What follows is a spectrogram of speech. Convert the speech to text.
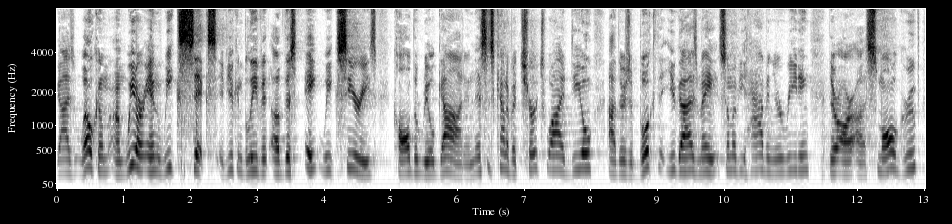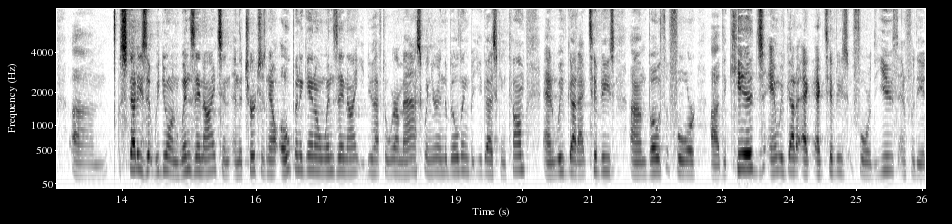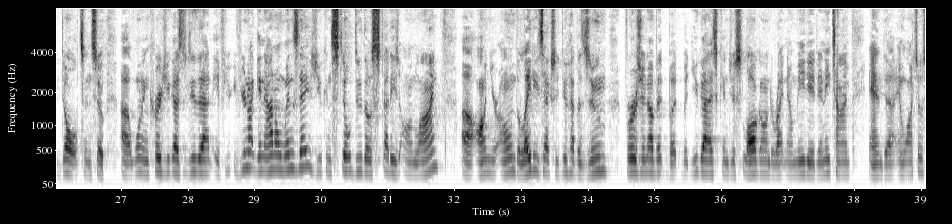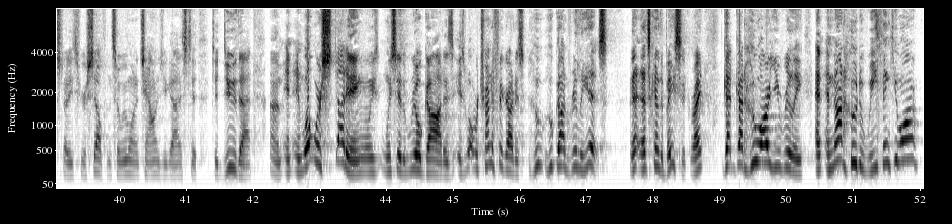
guys, welcome. Um, we are in week six, if you can believe it, of this eight week series called The Real God. And this is kind of a church wide deal. Uh, there's a book that you guys may, some of you have in your reading. There are a small group um, studies that we do on Wednesday nights, and, and, the church is now open again on Wednesday night. You do have to wear a mask when you're in the building, but you guys can come. And we've got activities um, both for uh, the kids, and we've got activities for the youth and for the adults. And so I uh, want to encourage you guys to do that. If, you, if you're not getting out on Wednesdays, you can still do those studies online uh, on your own. The ladies actually do have a Zoom version of it, but, but you guys can just log on to Right Now Media at any time and, uh, and watch those studies for yourself. And so we want to challenge you guys to, to do that. Um, and, and what we're studying when we, when we say the real God is, is what we're trying to figure out is who, who God really is. That's kind of the basic, right? God, God who are you really? And, and not who do we think you are,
